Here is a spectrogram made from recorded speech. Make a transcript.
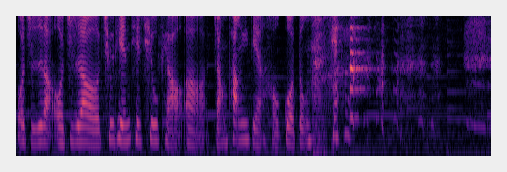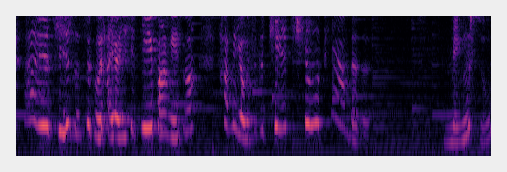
我只知道，我只知道秋天贴秋膘啊，长胖一点好过冬。哎呀，其实这个还有一些地方，你说他们有这个贴秋膘的民俗，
